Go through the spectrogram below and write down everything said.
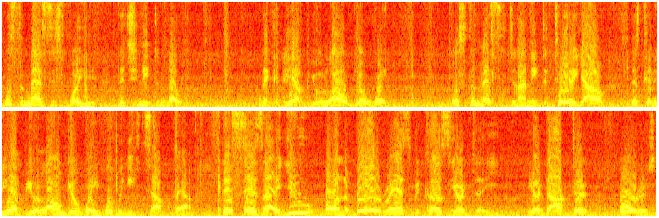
What's the message for you that you need to know that can help you along your way? What's the message that I need to tell y'all that could help you along your way? What we need to talk about? That says, uh, you on the bed rest because your your doctor orders.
